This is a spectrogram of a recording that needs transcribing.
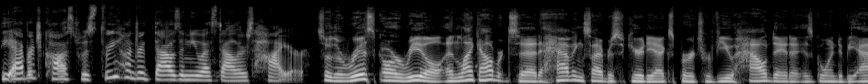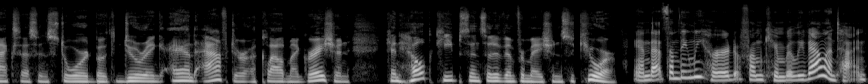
the average cost was 300,000 US dollars higher. So the risks are real. And like Albert said, having cybersecurity experts review how data is going to be accessed and stored both during and after a cloud migration can help keep sensitive information secure. And that's something we heard from Kimberly Valentine,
